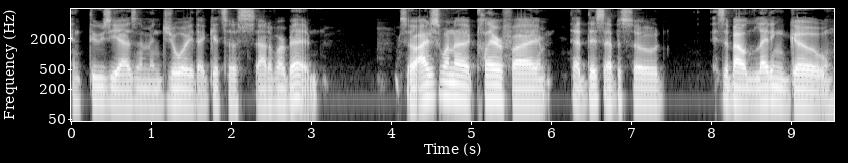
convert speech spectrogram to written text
enthusiasm and joy that gets us out of our bed. So I just want to clarify that this episode is about letting go.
